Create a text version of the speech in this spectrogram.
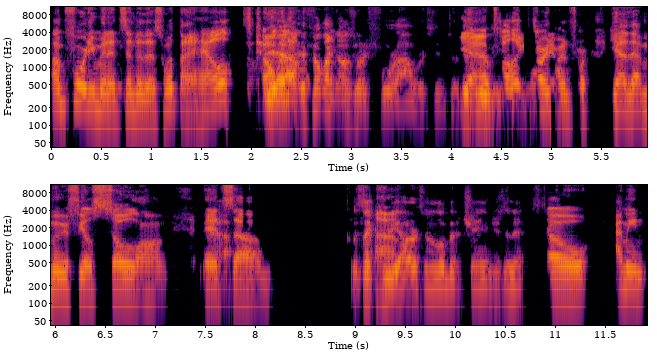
I'm 40 minutes into this. What the hell? is going Yeah, on? it felt like I was already four hours into it. This Yeah, it felt like it's already been for. Yeah, that movie feels so long. Yeah. It's um. It's like three um, hours and a little bit of change, isn't it? So I mean,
